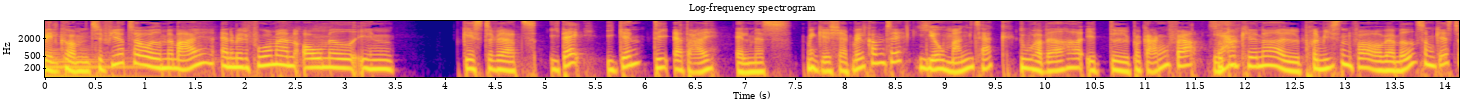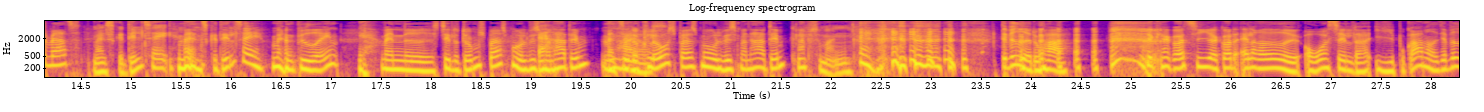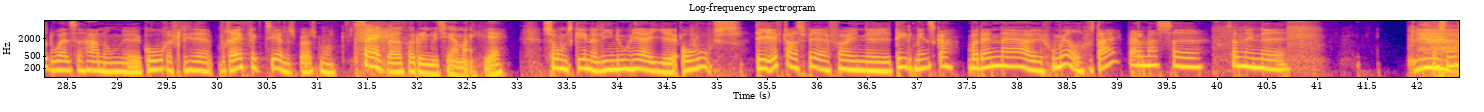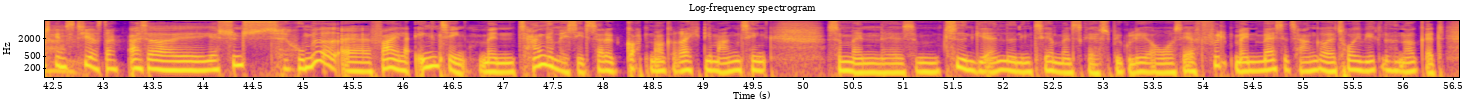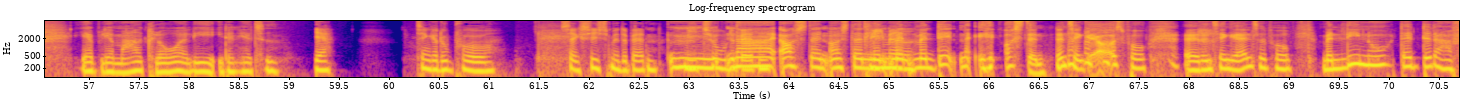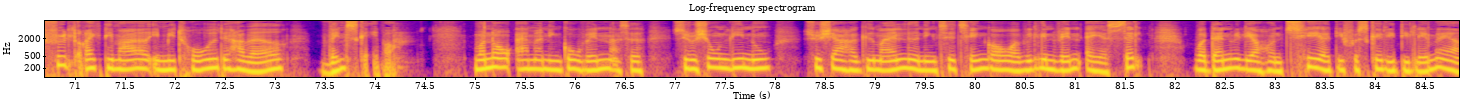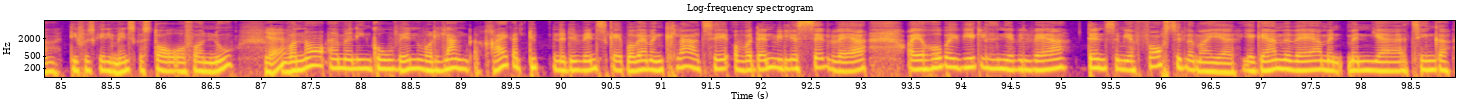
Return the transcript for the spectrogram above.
Velkommen til Firtoget med mig, Annemette Furman, og med en gæstevært i dag igen. Det er dig, Almas Mengesha. Velkommen til. Jo, mange tak. Du har været her et øh, par gange før, så Ja. du kender øh, præmissen for at være med som gæstevært. Man skal deltage. Man skal deltage, man byder ind, Ja. man øh, stiller dumme spørgsmål, hvis Ja, man har dem. Man har stiller også. kloge spørgsmål, hvis man har dem. Knap så mange. Det ved jeg, du har. Det kan jeg godt sige. Jeg kan godt allerede øh, oversælge dig i programmet. Jeg ved, du altid har nogle øh, gode reflekter- reflekterende spørgsmål. Så er jeg glad for, at du inviterer mig. Ja. Solen skinner lige nu her i øh, Aarhus. Det er efterårsferie for en øh, del mennesker. Hvordan er øh, humøret hos dig, Almas? Sådan en, en solskins tirsdag. Altså, jeg synes, humøret er fejl af ingenting, men tankemæssigt, så er der godt nok rigtig mange ting, som, man, som tiden giver anledning til, at man skal spekulere over. Så jeg er fyldt med en masse tanker, og jeg tror i virkeligheden nok, at jeg bliver meget klogere lige i den her tid. Tænker du på sexisme-debatten? Mm, MeToo-debatten? Nej, også den, også den. Men, Klimaet. men, men det, nej, også den. Den tænker jeg også på. Øh, den tænker jeg altid på. Men lige nu, det, det, der har fyldt rigtig meget i mit hoved, det har været venskaber. Hvornår er man en god ven? Altså, situationen lige nu, synes jeg, har givet mig anledning til at tænke over, hvilken ven er jeg selv? Hvordan vil jeg håndtere de forskellige dilemmaer, de forskellige mennesker står overfor nu? Ja. Hvornår er man en god ven? Hvor langt rækker dybden af det venskab? Og hvad er man klar til? Og hvordan vil jeg selv være? Og jeg håber i virkeligheden, jeg vil være den, som jeg forestiller mig, jeg, jeg gerne vil være. Men, men jeg tænker,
